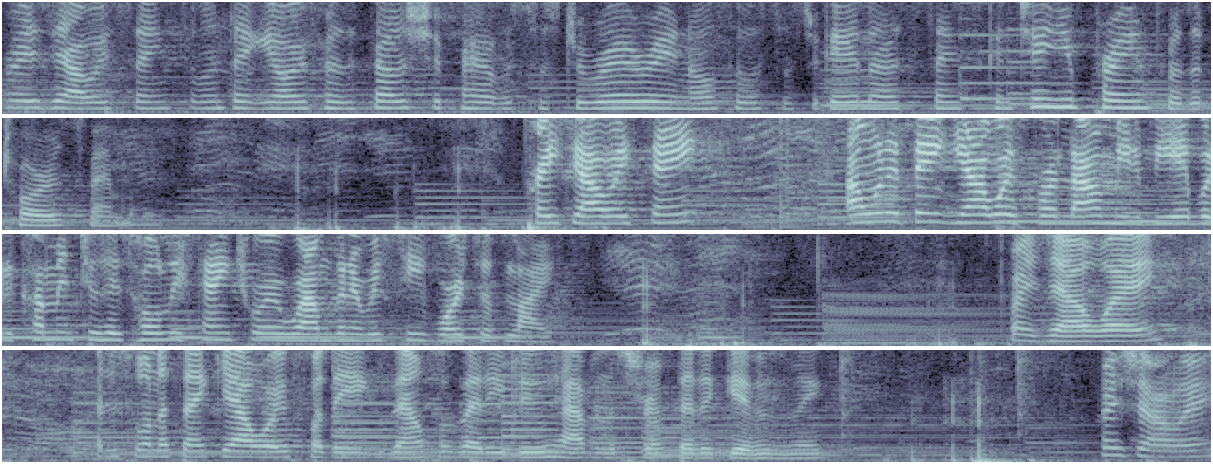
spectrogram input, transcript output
Praise Yahweh, saints. I want to thank Yahweh for the fellowship I have with Sister Rary and also with Sister Gayla. As saints, continue praying for the Torres family. Praise Yahweh, saints. I want to thank Yahweh for allowing me to be able to come into his holy sanctuary where I'm going to receive words of life. Praise Yahweh. I just want to thank Yahweh for the examples that He do have and the strength that it gives me. Praise Yahweh.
